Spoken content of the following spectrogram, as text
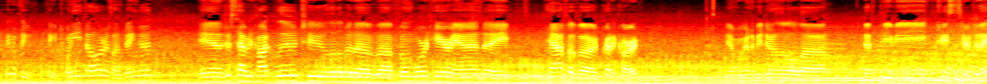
I think I'm thinking, I'm thinking $28 on Banggood, and I just have it hot glued to a little bit of uh, foam board here and a half of a credit card and we're going to be doing a little uh, FPV chases here today.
